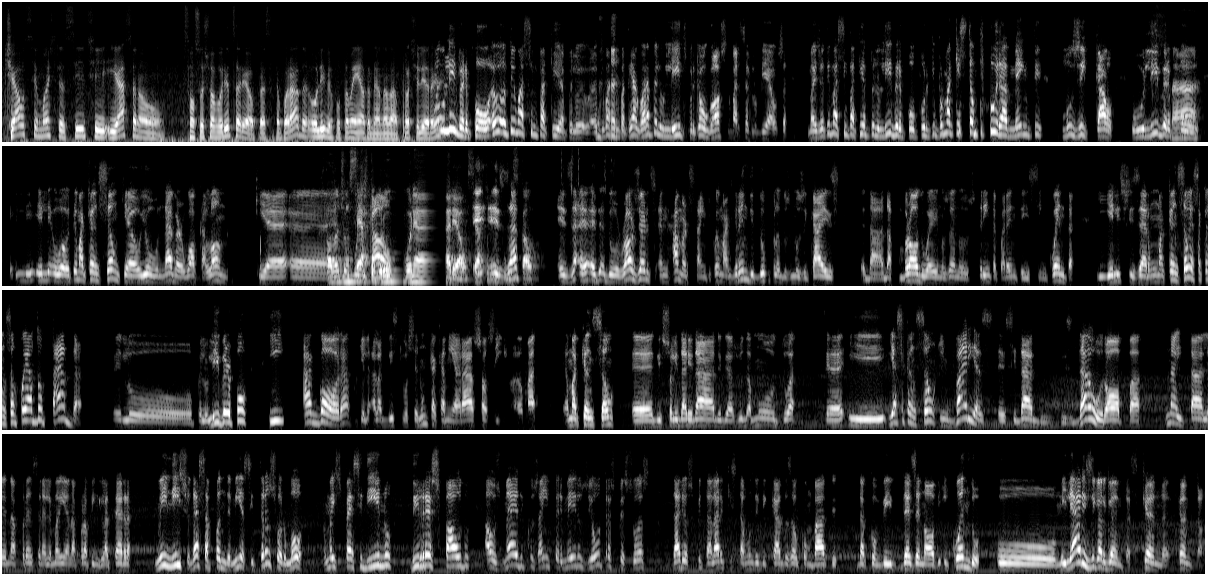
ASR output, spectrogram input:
Chelsea, Manchester City e Arsenal são seus favoritos, Ariel, para essa temporada? Ou Liverpool também entra né, na prateleira aí? O Liverpool, eu, eu, tenho uma simpatia pelo, eu tenho uma simpatia agora pelo Leeds, porque eu gosto do Marcelo Bielsa, mas eu tenho uma simpatia pelo Liverpool porque por uma questão puramente musical. O Liverpool, ah. ele, ele, tem uma canção que é o You Never Walk Alone, que é, é fala de um musical. certo grupo, né, Ariel? Certo é, grupo musical. É, é, do Rogers and Hammerstein, que foi uma grande dupla dos musicais da, da, Broadway nos anos 30, 40 e 50, e eles fizeram uma canção, essa canção foi adotada pelo, pelo Liverpool, e agora, porque ela diz que você nunca caminhará sozinho, é uma, é uma canção é, de solidariedade, de ajuda mútua, é, e, e, essa canção, em várias é, cidades da Europa, na Itália, na França, na Alemanha, na própria Inglaterra, no início dessa pandemia, se transformou numa espécie de hino de respaldo aos médicos, a enfermeiros e outras pessoas da área hospitalar que estavam dedicadas ao combate da Covid-19. E quando o milhares de gargantas can, cantam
